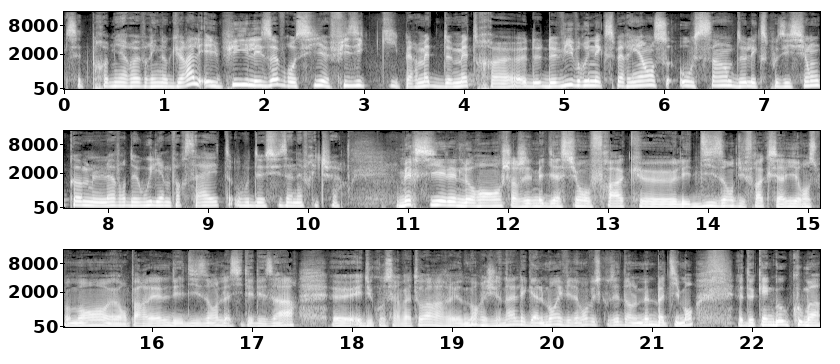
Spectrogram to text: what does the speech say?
cette première œuvre inaugurale, et puis les œuvres aussi physiques qui permettent de mettre, euh, de, de vivre une expérience au sein de l'exposition, comme l'œuvre de William Forsythe ou de Susanna Fritscher. Merci Hélène Laurent, chargée de médiation au FRAC. Euh, les 10 ans du FRAC servir en ce moment euh, en parallèle des 10 ans de la Cité des Arts euh, et du Conservatoire à rayonnement régional également, évidemment, puisque vous êtes dans le même bâtiment de Kengo Kuma.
